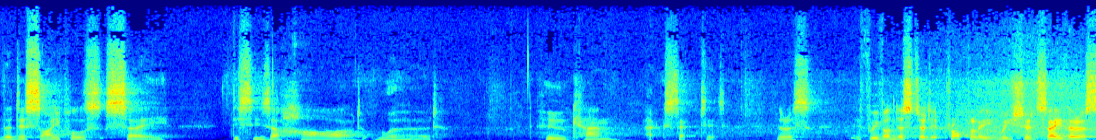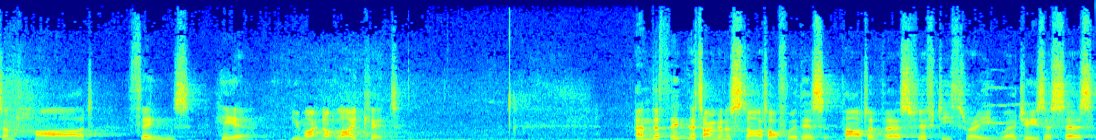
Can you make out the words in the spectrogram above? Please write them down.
the disciples say, This is a hard word. Who can accept it? There is, if we've understood it properly, we should say there are some hard things here. You might not like it. And the thing that I'm going to start off with is part of verse 53, where Jesus says,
